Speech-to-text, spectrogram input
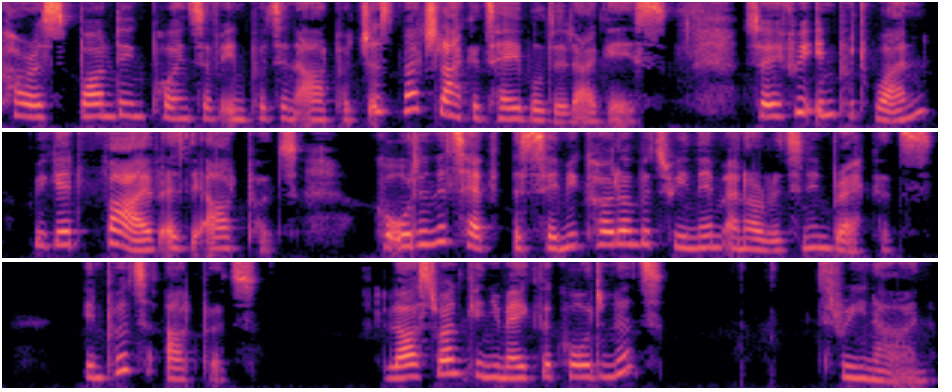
corresponding points of input and output, just much like a table did, I guess. So if we input 1, we get 5 as the output. Coordinates have a semicolon between them and are written in brackets. Input, output. Last one, can you make the coordinates? 3, 9.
